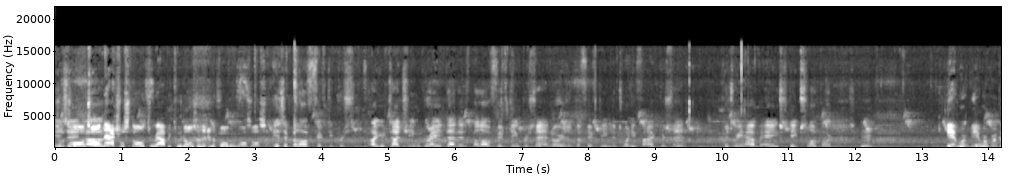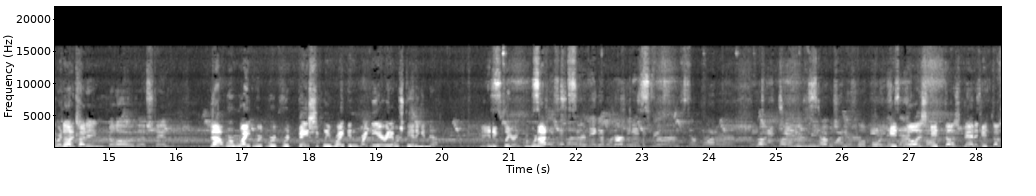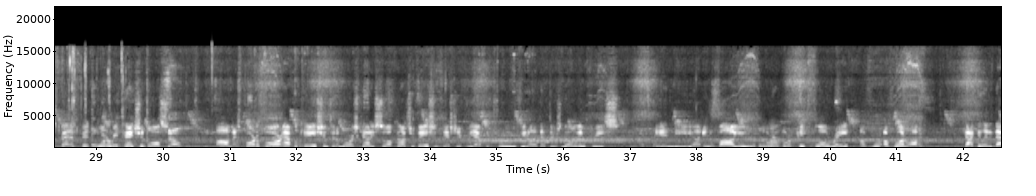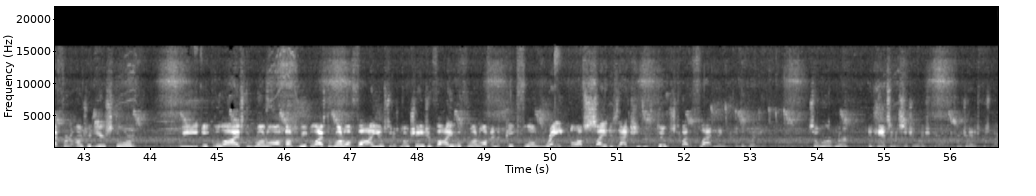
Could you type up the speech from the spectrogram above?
So Is it's it, all it's all uh, natural stone throughout between those and the, and the boulder walls also. Is it below 50%? Are you touching grade that is below 15% or is it the 15 to 25%? Because we have a steep slope ordinance. Yeah, we're yeah we're, we're, We're not cutting below the standards. No, we're right. We're, we're, we're basically right in right in the area that we're standing in now, in the clearing. We're, we're not. Is it serving a purpose for, for water Right, right. I mean, we have a steep slope ordinance. It does. It does benefit. It does benefit water retention also. Um, as part of our application to the Morris County Soil Conservation District, we have to prove, you know, that there's no increase in the uh, in the volume or, or peak flow rate of, of runoff. Calculated that for the 100-year storm. We equalized the runoff. Uh, we equalized the runoff volume, so there's no change in volume of runoff, and the peak flow rate off-site is actually reduced by the flattening of the grade. So we're, we're enhancing the situation from a drainage perspective.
